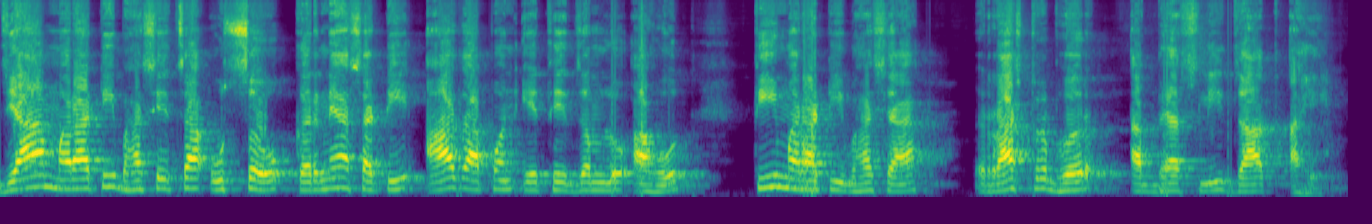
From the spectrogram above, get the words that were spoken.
ज्या मराठी भाषेचा उत्सव करण्यासाठी आज आपण येथे जमलो आहोत ती मराठी भाषा राष्ट्रभर अभ्यासली जात आहे.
